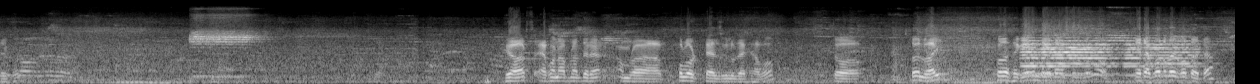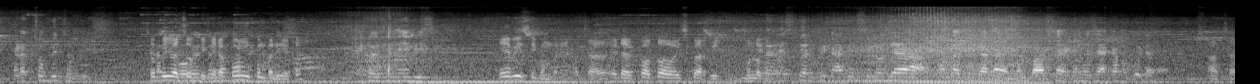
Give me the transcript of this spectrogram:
দেখুন। ভিউয়ার্স এখন আপনাদের আমরা ফ্লোর টাইলসগুলো দেখাবো। তো সোহেল ভাই কোথা থেকে? এটা? কত বাই কত এটা? এটা চব্বিশ চব্বিশ। চব্বিশ বাই চব্বিশ এটা কোন কোম্পানি এটা? এবিসি এবিসি কোম্পানি আচ্ছা এটা কত স্কোয়ার ফিট মূল্য স্কোয়ার ফিট আগে ছিল যে পঁচাশি টাকা এখন বাড়ছে এখন হচ্ছে একানব্বই টাকা। আচ্ছা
